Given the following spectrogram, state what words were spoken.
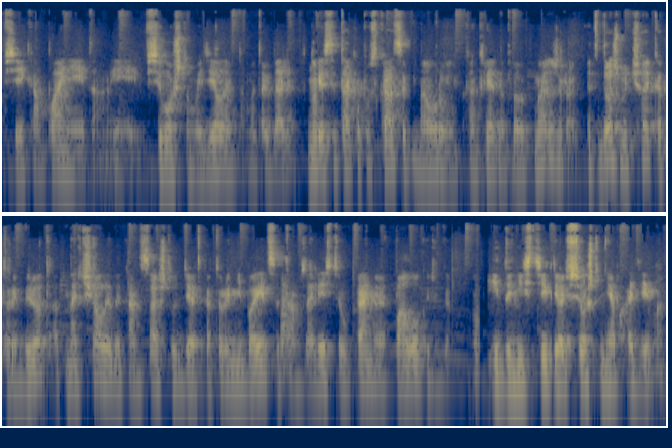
всей компании, там, и всего, что мы делаем, там, и так далее. Но если так опускаться на уровень конкретно продукт-менеджера, это должен быть человек, который берет от начала и до конца что делать, который не боится там залезть руками по локоть в говно и донести, делать все, что необходимо.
